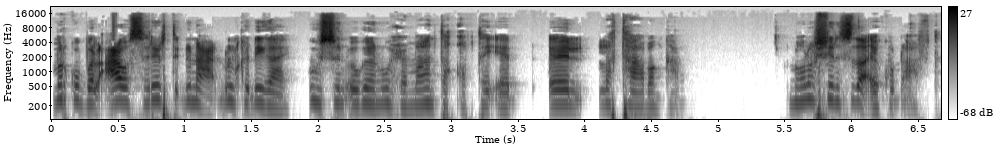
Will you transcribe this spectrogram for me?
markuu bal caawa sariirta dhinaca dhulka dhigay uusan ogeyn wuxuu maanta qabtay ee la taaban karo. Noloshiina sidaa ay ku dhaafto.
